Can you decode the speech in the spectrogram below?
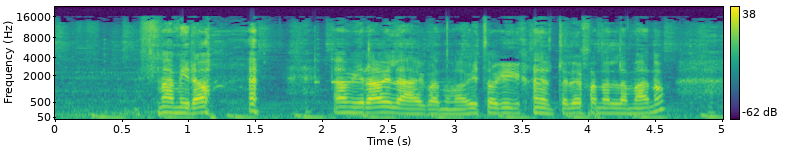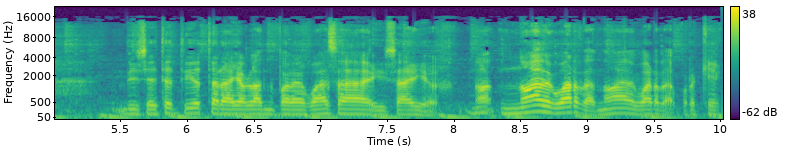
me ha mirado, me ha mirado y cuando me ha visto aquí con el teléfono en la mano, dice, este tío estará ahí hablando por el WhatsApp y ido. No, no al guarda, no al guarda, porque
